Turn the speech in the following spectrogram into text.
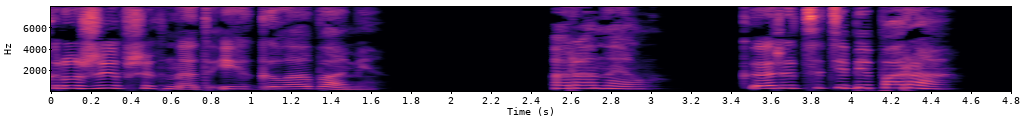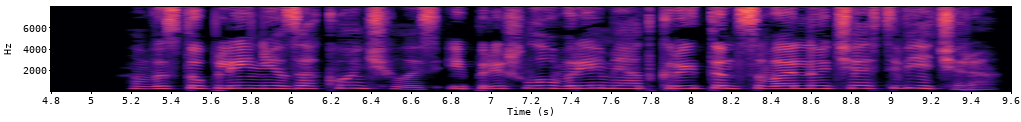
круживших над их головами. «Аранел, кажется, тебе пора. Выступление закончилось, и пришло время открыть танцевальную часть вечера.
